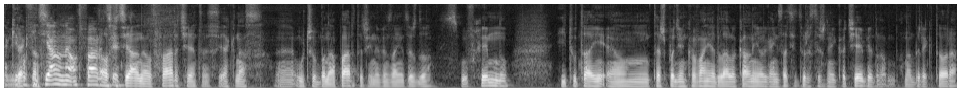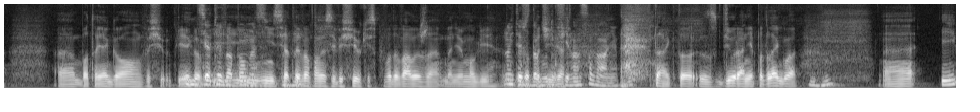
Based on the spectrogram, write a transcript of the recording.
Takie jak nas- oficjalne otwarcie. Oficjalne otwarcie, to jest jak nas e, uczył Bonaparte, czyli nawiązanie też do słów hymnu. I tutaj też podziękowanie dla lokalnej organizacji turystycznej Kociewie, dla pana dyrektora, bo to jego, jego Inicjatywa, i- pomysł. inicjatywa, Mhm. pomysł i wysiłki spowodowały, że będziemy mogli No i też zdobył dofinansowanie. Tak? Tak, to z biura Niepodległa. Mhm. E, I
